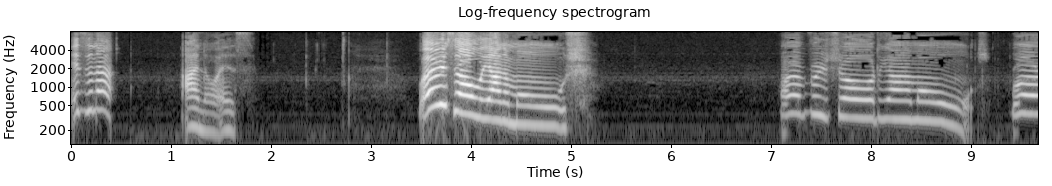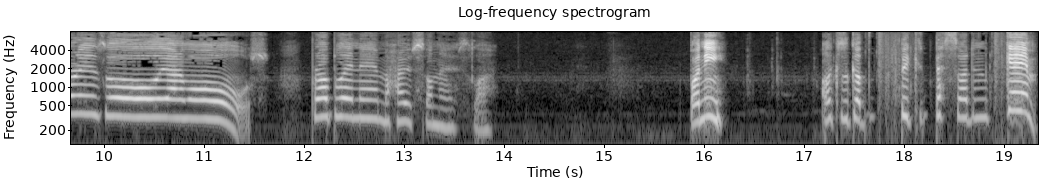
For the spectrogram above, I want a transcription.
it? I know it is. Where is all the animals? Where is all the animals? Where is all the animals? Probably near my house, honestly. Bunny! Alex has got the big best sword in the game!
